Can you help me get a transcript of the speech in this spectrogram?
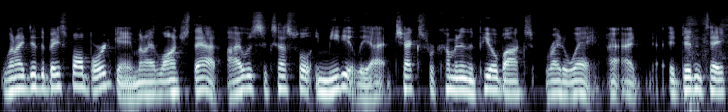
when I did the baseball board game and I launched that, I was successful immediately. I, checks were coming in the PO box right away. I, I, it didn't take,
